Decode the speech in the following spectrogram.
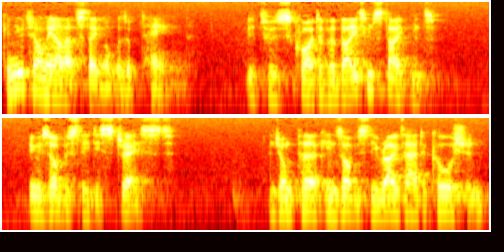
Can you tell me how that statement was obtained? It was quite a verbatim statement. He was obviously distressed, and John Perkins obviously wrote out a caution.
